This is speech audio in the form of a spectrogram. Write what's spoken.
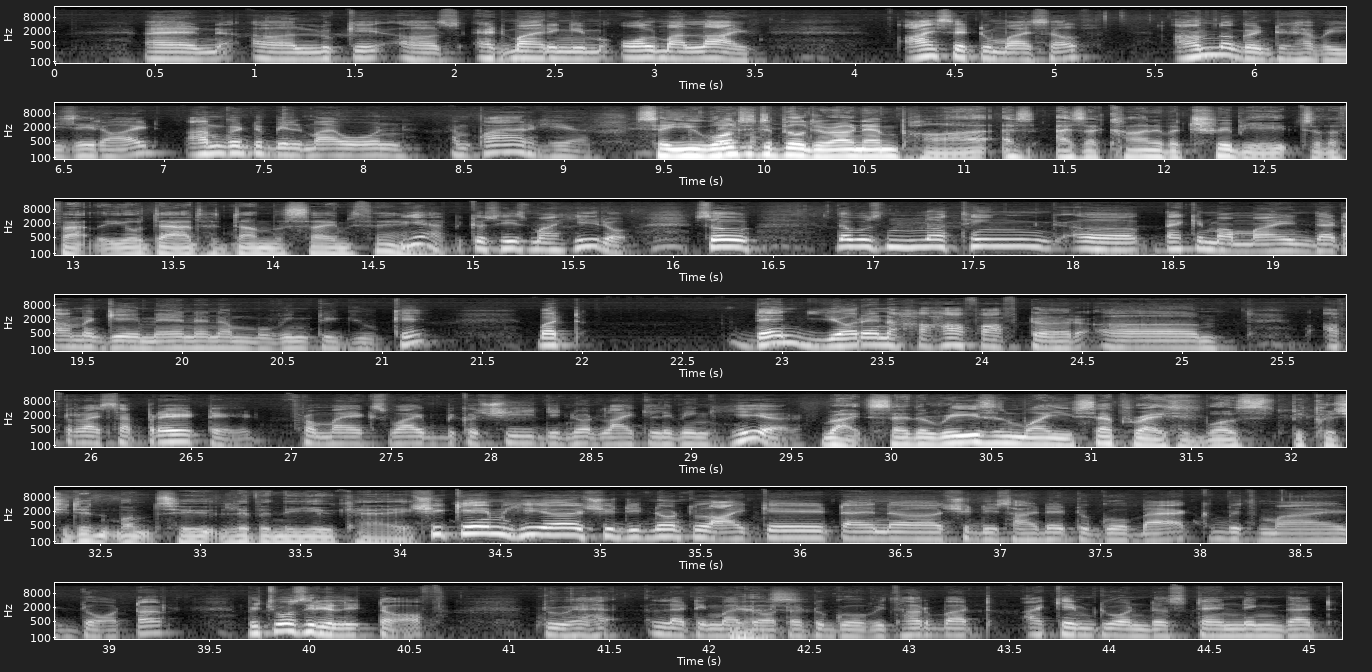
and uh, looking, uh, admiring him all my life, I said to myself, I'm not going to have an easy ride. I'm going to build my own empire here. So you wanted to build your own empire as as a kind of a tribute to the fact that your dad had done the same thing. Yeah, because he's my hero. So there was nothing uh, back in my mind that I'm a gay man and I'm moving to UK. But then year and a half after, um, after I separated from my ex-wife because she did not like living here, Right. So the reason why you separated was because she didn't want to live in the UK. she came here. She did not like it, and uh, she decided to go back with my daughter, which was really tough to ha- letting my Yes. daughter to go with her. But I came to understanding that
